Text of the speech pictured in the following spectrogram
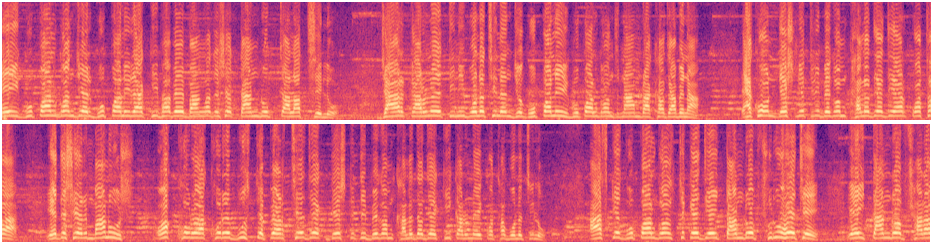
এই গোপালগঞ্জের গোপালীরা কীভাবে বাংলাদেশের তাণ্ডব চালাচ্ছিল? যার কারণে তিনি বলেছিলেন যে, গোপালী, গোপালগঞ্জ নাম রাখা যাবে না। এখন দেশনেত্রী বেগম খালেদা জিয়ার কথা, এদেশের মানুষ অক্ষরে অক্ষরে বুঝতে পারছে যে, দেশনেত্রী বেগম খালেদা জিয়া কী কারণে এই কথা বলেছিল। আজকে গোপালগঞ্জ থেকে যেই তাণ্ডব শুরু হয়েছে এই তাণ্ডব সারা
